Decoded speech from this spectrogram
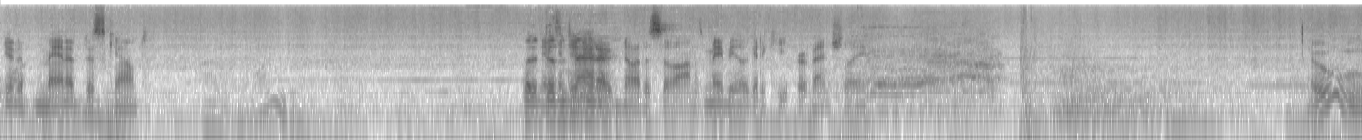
Get a mana discount. But it Yeah, doesn't matter. to ignore the Sylvanas. Maybe he'll get a keeper eventually. Ooh.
